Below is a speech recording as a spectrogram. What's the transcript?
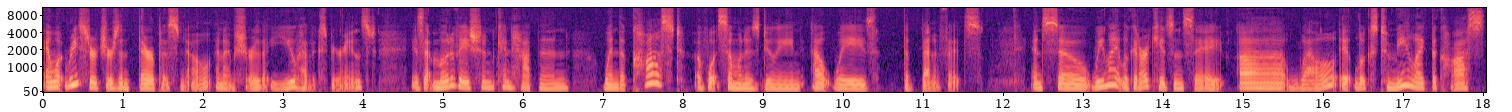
And what researchers and therapists know, and I'm sure that you have experienced, is that motivation can happen when the cost of what someone is doing outweighs the benefits. And so we might look at our kids and say, uh, well, it looks to me like the costs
